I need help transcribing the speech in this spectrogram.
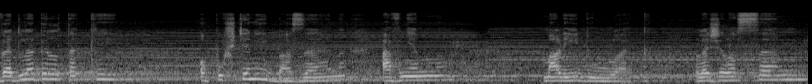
Vedle byl taky opuštěný bazén a v něm malý důlek. Ležela jsem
